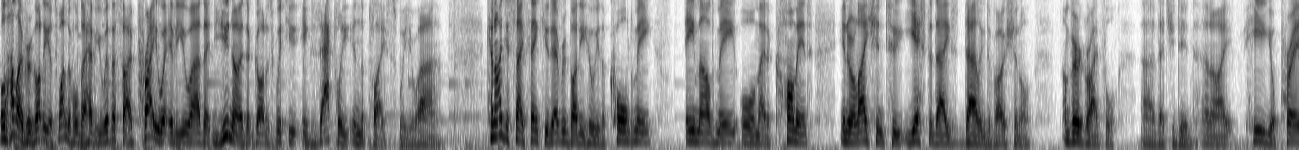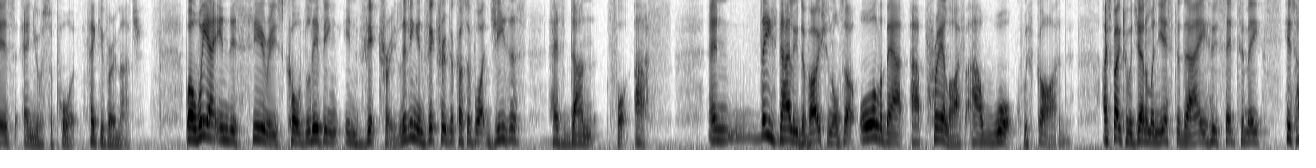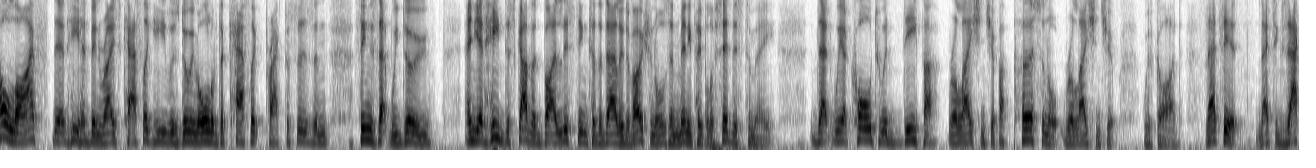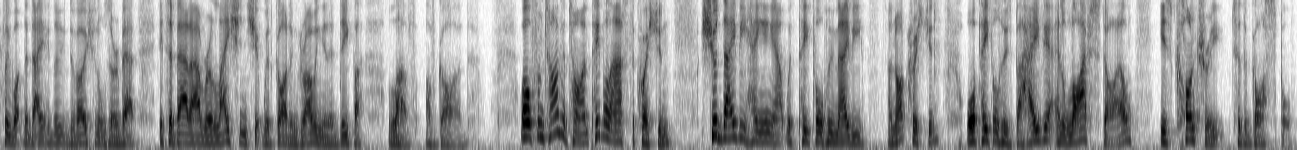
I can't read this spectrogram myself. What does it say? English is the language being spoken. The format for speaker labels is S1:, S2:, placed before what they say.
S1: Well, hello, everybody. It's wonderful to have you with us. I pray wherever you are that you know that God is with you exactly in the place where you are. Can I just say thank you to everybody who either called me, emailed me, or made a comment in relation to yesterday's daily devotional? I'm very grateful uh, that you did, and I hear your prayers and your support. Thank you very much. Well, we are in this series called Living in Victory. Living in Victory because of what Jesus has done for us. And these daily devotionals are all about our prayer life, our walk with God. I spoke to a gentleman yesterday who said to me his whole life that he had been raised Catholic, he was doing all of the Catholic practices and things that we do. And yet he discovered by listening to the daily devotionals, and many people have said this to me, that we are called to a deeper relationship, a personal relationship with God. That's it. That's exactly what the daily devotionals are about. It's about our relationship with God and growing in a deeper love of God. Well, from time to time, people ask the question should they be hanging out with people who maybe are not Christian or people whose behaviour and lifestyle is contrary to the gospel?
